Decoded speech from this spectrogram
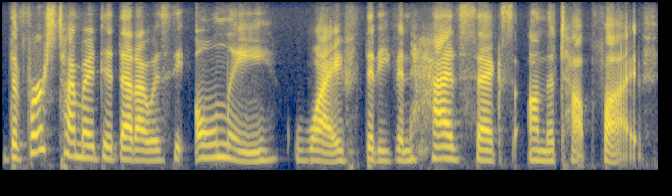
the first time I did that, I was the only wife that even had sex on the top five.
